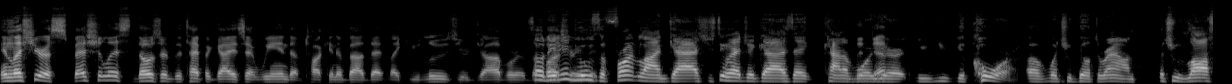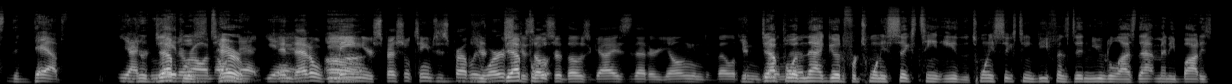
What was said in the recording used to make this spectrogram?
unless you're a specialist, those are the type of guys that we end up talking about. That like you lose your job or the So they didn't lose the front line guys. You still had your guys that kind of The were depth. your you, you your core of what you built around, but you lost the depth. Yeah, Your depth later was on, on terrible. that. Yeah, And that'll Uh, mean your special teams is probably worse because those are those guys that are young and developing. Your depth wasn't that good for 2016 either. The 2016 defense didn't utilize that many bodies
